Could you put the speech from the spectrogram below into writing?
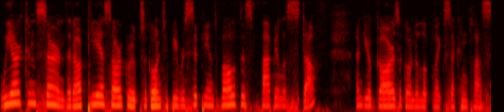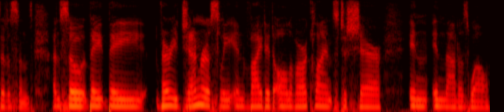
we are concerned that our PSR groups are going to be recipient of all of this fabulous stuff. And your GARs are going to look like second class citizens. And so they, they very generously invited all of our clients to share in, in that as well.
